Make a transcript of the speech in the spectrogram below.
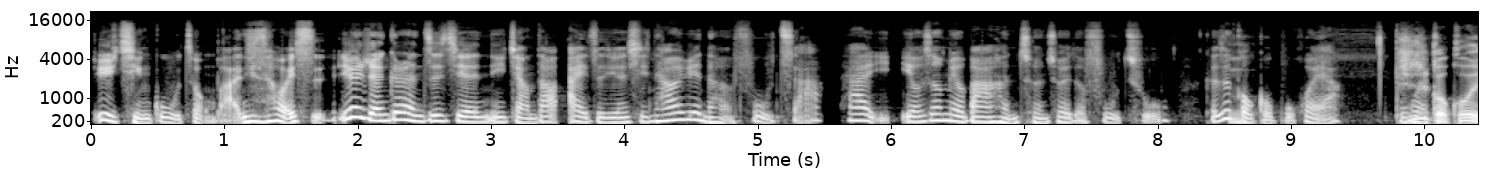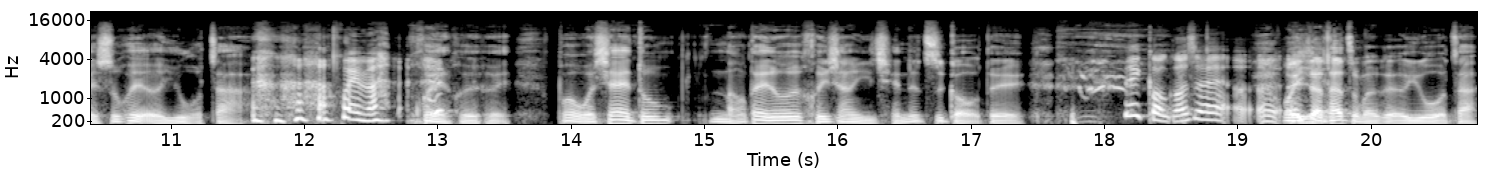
欲擒故纵吧？你知道我意思？因为人跟人之间，你讲到爱这件事情，它会变得很复杂，它有时候没有办法很纯粹的付出。可是狗狗不会啊。嗯其实狗狗也是会尔虞我诈，会吗？会会会，不，我现在都脑袋都会回想以前那只狗，对。所以狗狗是会呃，我跟你讲，它怎么个尔虞我诈？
